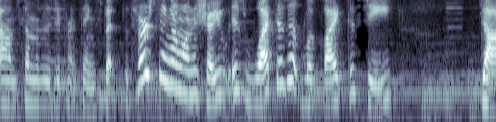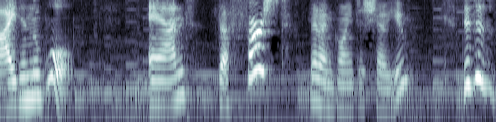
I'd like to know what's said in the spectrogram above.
um, some of the different things. But the first thing I want to show you is what does it look like to see dyed in the wool. And the first that I'm going to show you, this is,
